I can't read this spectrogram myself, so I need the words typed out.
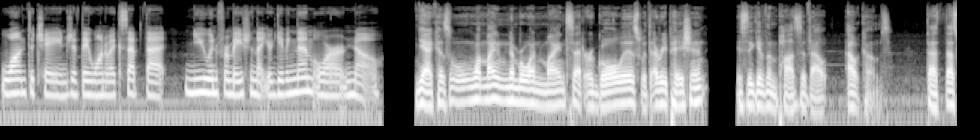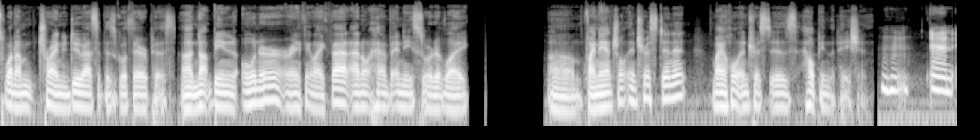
want to change, if they want to accept that new information that you're giving them or no. Yeah, because what my number one mindset or goal is with every patient is to give them positive out- outcomes. That that's what I'm trying to do as a physical therapist. Uh, not being an owner or anything like that. I don't have any sort of like um, financial interest in it. My whole interest is helping the patient. hmm And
